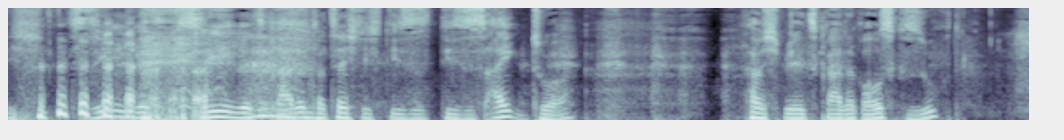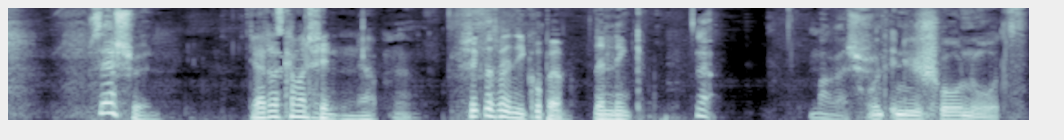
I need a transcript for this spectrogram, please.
Ich sehe jetzt, ich sehe jetzt gerade tatsächlich dieses, dieses Eigentor. Habe ich mir jetzt gerade rausgesucht. Sehr schön. Ja, das kann man finden, ja. Schick das mal in die Gruppe, den Link. Ja, mach ich. Und in die Shownotes.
